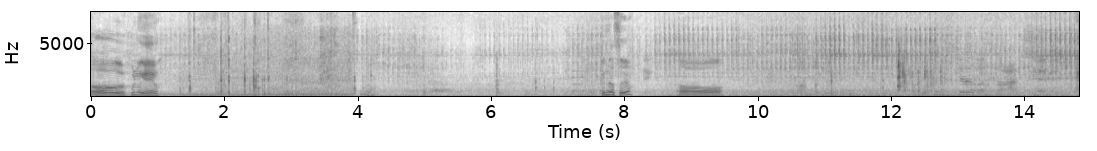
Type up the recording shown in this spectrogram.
어우 훌륭해요. 끝났어요? 네. 어 아 방금 조금 있지는 않았다 마지막에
